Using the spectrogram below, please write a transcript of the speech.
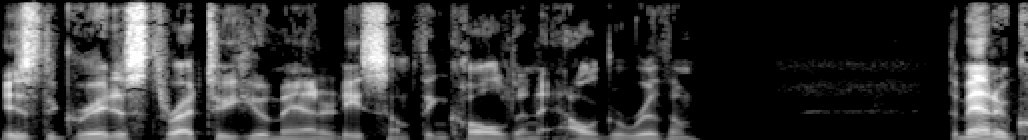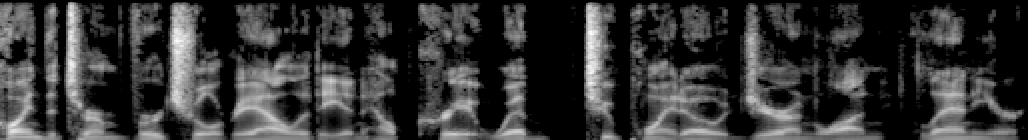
Is the greatest threat to humanity something called an algorithm? The man who coined the term virtual reality and helped create Web 2.0, Jaron Lanier,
